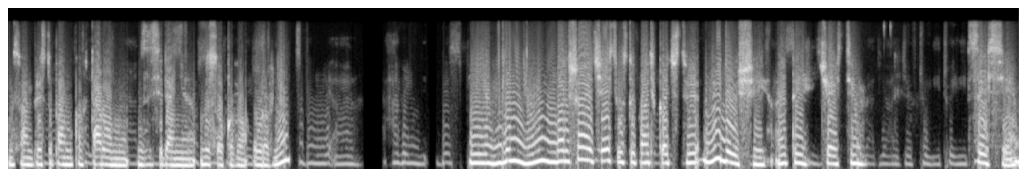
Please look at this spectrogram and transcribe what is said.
Мы с вами приступаем ко второму заседанию высокого уровня. И для меня большая честь выступать в качестве ведущей этой части сессии.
